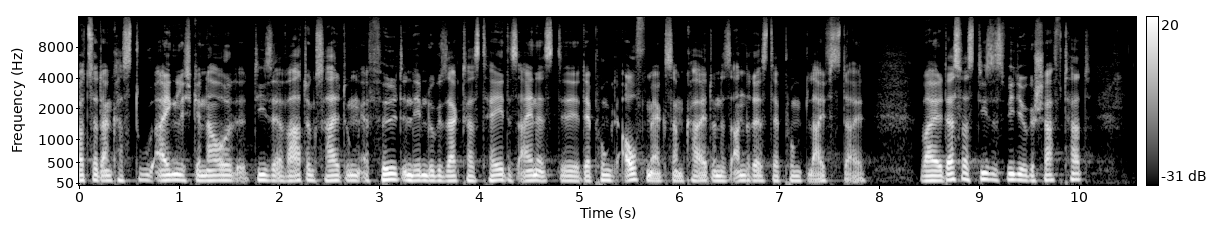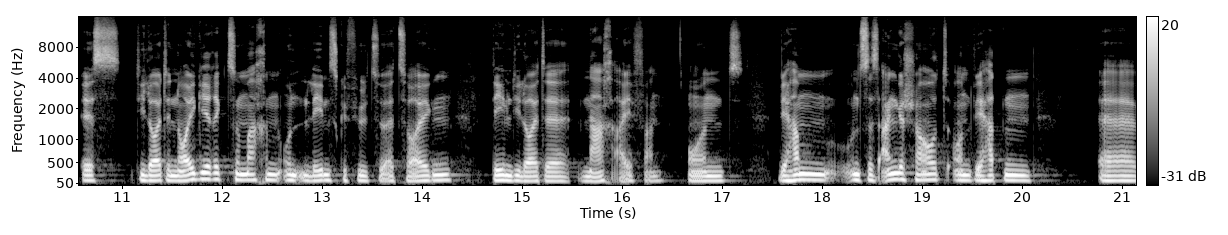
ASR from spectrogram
Gott sei Dank hast du eigentlich genau diese Erwartungshaltung erfüllt, indem du gesagt hast, hey, das eine ist die, der Punkt Aufmerksamkeit und das andere ist der Punkt Lifestyle. Weil das, was dieses Video geschafft hat, ist, die Leute neugierig zu machen und ein Lebensgefühl zu erzeugen, dem die Leute nacheifern. Und wir haben uns das angeschaut und wir hatten äh,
